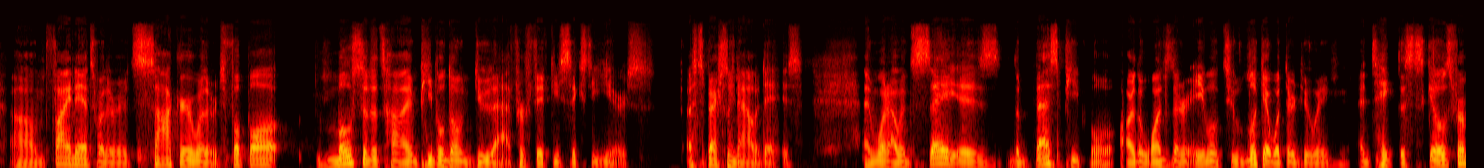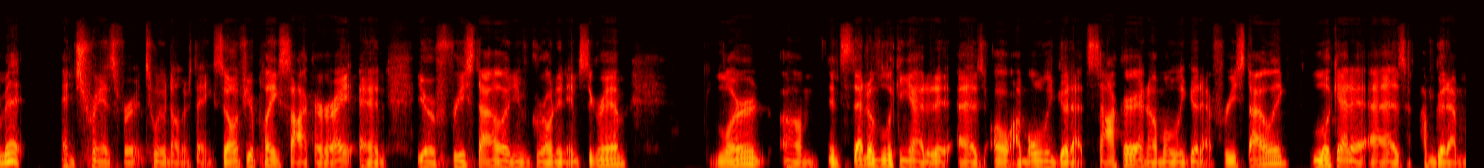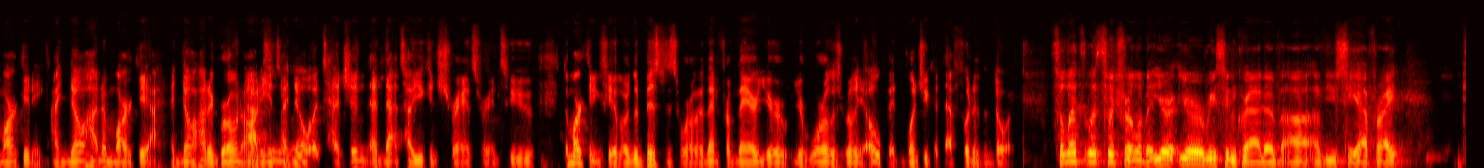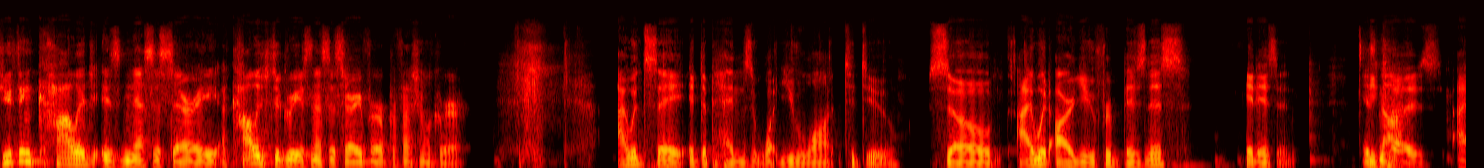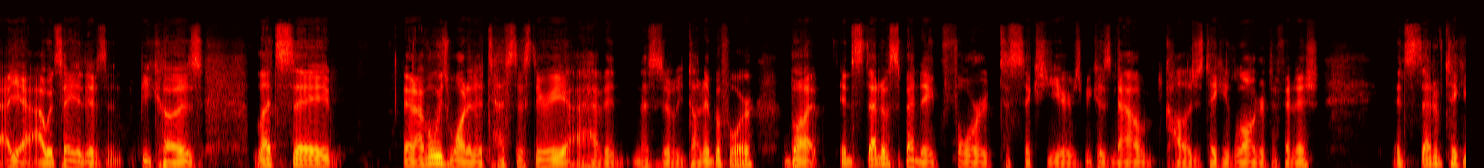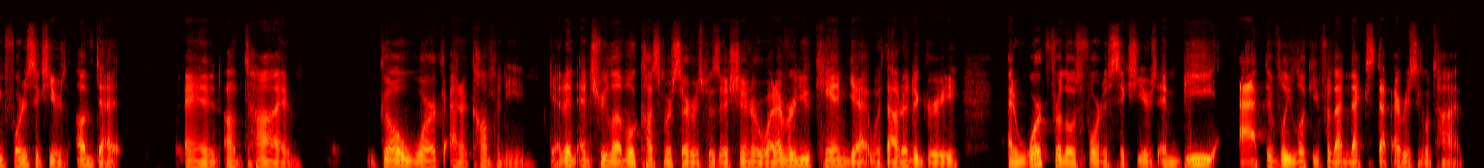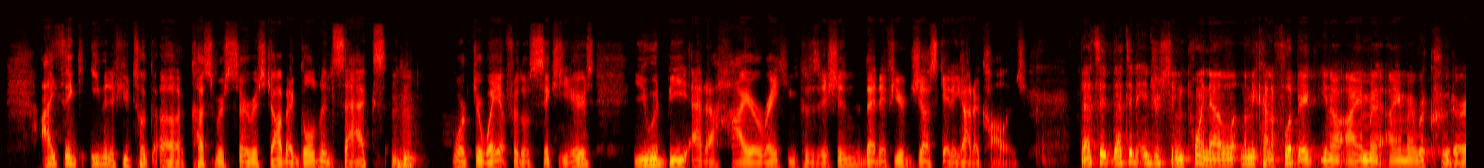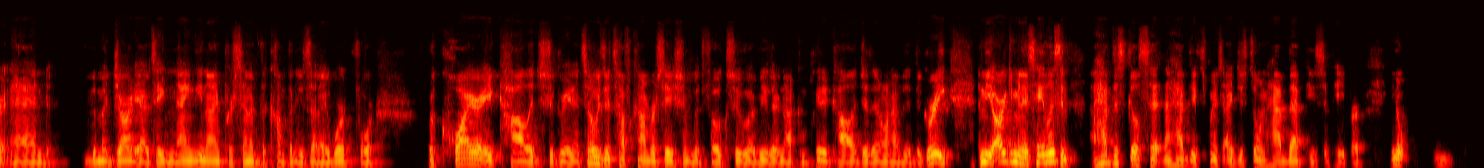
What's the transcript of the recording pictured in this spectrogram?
um, finance, whether it's soccer, whether it's football. Most of the time, people don't do that for 50, 60 years, especially nowadays. And what I would say is the best people are the ones that are able to look at what they're doing and take the skills from it and transfer it to another thing. So if you're playing soccer, right, and you're a freestyle and you've grown in Instagram, learn um, instead of looking at it as oh i'm only good at soccer and i'm only good at freestyling look at it as i'm good at marketing. I know how to market. I know how to grow an audience. Absolutely. i know attention and that's how you can transfer into the marketing field or the business world and then from there your your world is really open once you get that foot in the door. So let's let's switch for a little bit. You're you're a recent grad of uh, of ucf right? Do you think college is necessary a college degree is necessary for a professional career I would say it depends what you want to do. So I would argue for business, it isn't. It's because I, yeah, I would say it isn't because let's say, and I've always wanted to test this theory. I haven't necessarily done it before, but instead of spending four to six years, because now college is taking longer to finish, instead of taking four to six years of debt and of time, go work at a company, get an entry level customer service position or whatever you can get without a degree, and work for those four to six years and be actively looking for that next step every single time. I think even if you took a customer service job at Goldman Sachs mm-hmm. and worked your way up for those six years, you would be at a higher ranking position than if you're just getting out of college. That's it. That's an interesting point. Now, let me kind of flip it. You know, I am a, I am a recruiter, and the majority, I would say, ninety nine percent of the companies that I work for require a college degree. And it's always a tough conversation with folks who have either not completed college or they don't have the degree. And the argument is, hey, listen, I have the skill set and I have the experience. I just don't have that piece of paper. You know,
